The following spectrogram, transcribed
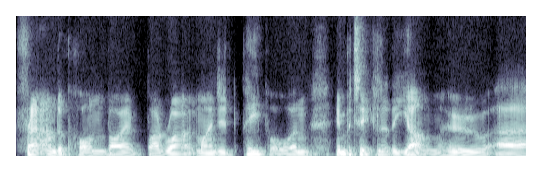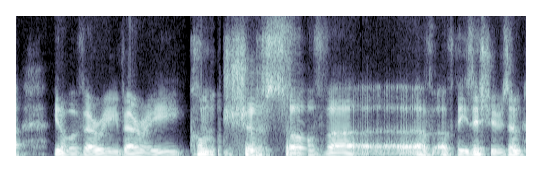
frowned upon by by right-minded people, and in particular the young, who uh, you know are very very conscious of, uh, of of these issues, and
